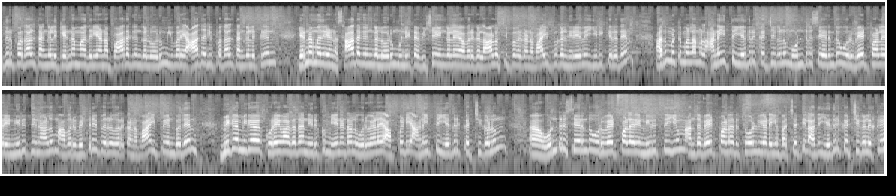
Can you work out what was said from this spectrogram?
எதிர்ப்பதால் தங்களுக்கு என்ன மாதிரியான பாதகங்கள் வரும் இவரை ஆதரிப்பதால் தங்களுக்கு என்ன மாதிரியான சாதகங்கள் வரும் உள்ளிட்ட விஷயங்களை அவர்கள் ஆலோசிப்பதற்கான வாய்ப்புகள் நிறைவே இருக்கிறது. அது மட்டுமல்லாமல் அனைத்து எதிர்க்கட்சிகளும் ஒன்று சேர்ந்து ஒரு வேட்பாளரை நிறுத்தினாலும் அவர் வெற்றி பெறுவதற்கான வாய்ப்பு என்பது மிக மிக குறைவாக தான் இருக்கும். ஏனென்றால் ஒருவேளை அப்படி அனைத்து எதிர்க்கட்சிகளும் ஒன்று சேர்ந்து ஒரு வேட்பாளரை நிறுத்தியும் அந்த வேட்பாளர் தோல்வியடையும் பட்சத்தில் அது எதிர்க்கட்சிகளுக்கு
